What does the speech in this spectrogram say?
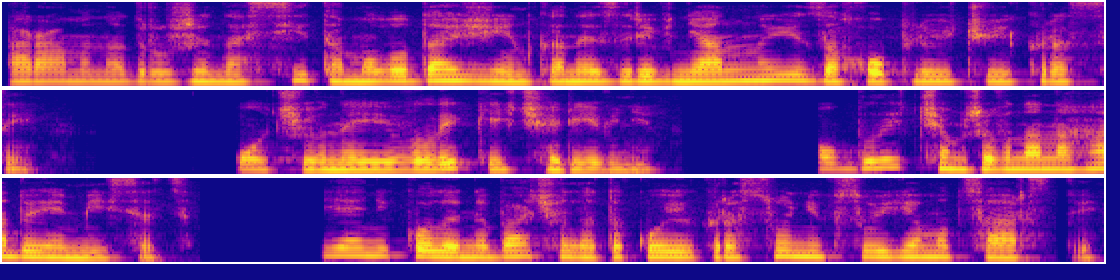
а рамена дружина Сіта молода жінка незрівнянної захоплюючої краси. Очі в неї великі й чарівні. Обличчям же вона нагадує місяць. Я ніколи не бачила такої красуні в своєму царстві,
